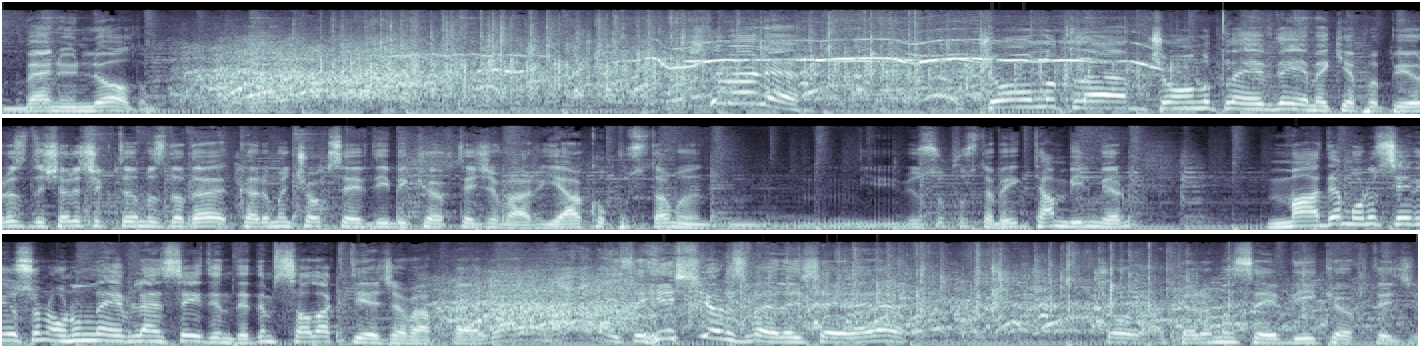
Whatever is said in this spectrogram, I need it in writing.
ben ünlü oldum. Çoğunlukla, çoğunlukla evde yemek yapıp yiyoruz. Dışarı çıktığımızda da karımın çok sevdiği bir köfteci var. Yakup Usta mı? Yusuf Usta mı? Tam bilmiyorum. Madem onu seviyorsun onunla evlenseydin dedim. Salak diye cevap verdi. Neyse yaşıyoruz böyle şeyler. Çok, karımın sevdiği köfteci.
